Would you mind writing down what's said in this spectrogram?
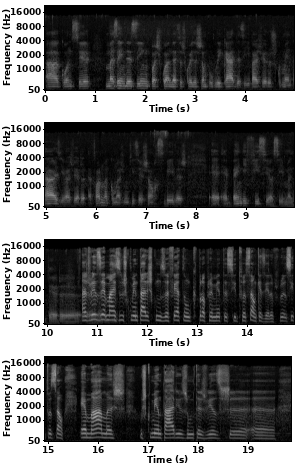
a acontecer mas ainda assim, depois quando essas coisas são publicadas e vais ver os comentários e vais ver a forma como as notícias são recebidas, é, é bem difícil assim manter. Eh, Às uh, vezes é mais os comentários que nos afetam que propriamente a situação. Quer dizer, a situação é má, mas os comentários muitas vezes. Uh, uh,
